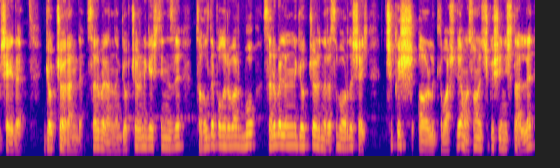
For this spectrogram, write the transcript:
şeyde Gökçeören'de. Sarıbelen'den Gökçeören'e geçtiğinizde tahıl depoları var. Bu Sarıbelen ile Gökçeören arası bu arada şey çıkış ağırlıklı başlıyor ama sonra çıkış inişlerle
